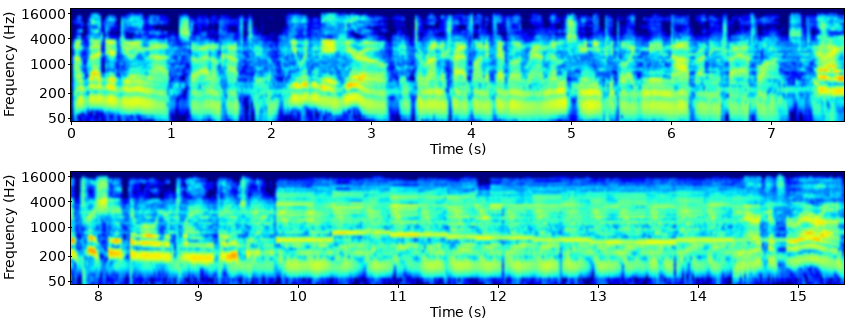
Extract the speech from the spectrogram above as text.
I'm glad you're doing that so I don't have to. You wouldn't be a hero to run a triathlon if everyone ran them, so you need people like me not running triathlons. Too. Oh, I appreciate the role you're playing. Thank you. America Ferrera.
